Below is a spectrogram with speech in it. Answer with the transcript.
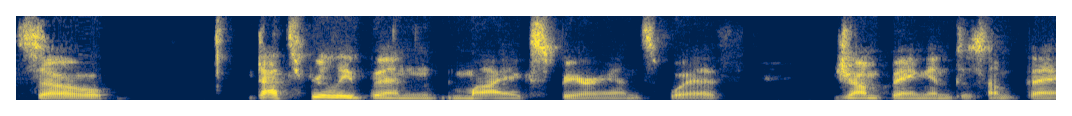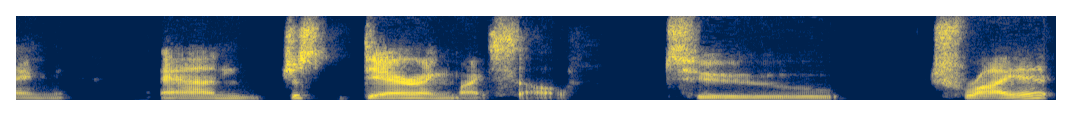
So that's really been my experience with jumping into something and just daring myself to try it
